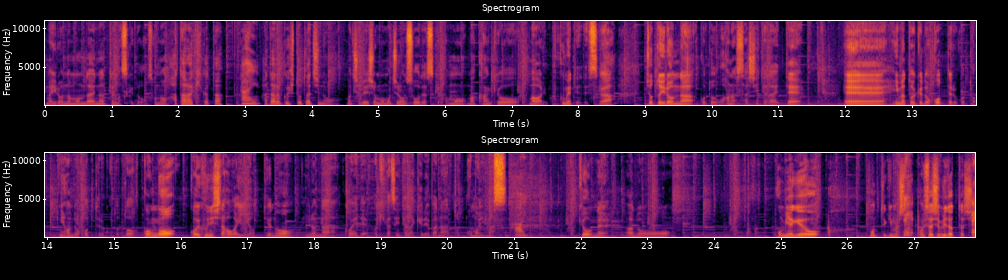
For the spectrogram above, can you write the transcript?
まあ、いろんな問題になってますけどその働き方はい働く人たちのモチベーションももちろんそうですけども、まあ、環境周りも含めてですがちょっといろんなことをお話しさせていただいて、えー今東京で起こってること日本で起こってることと今後こういうふうにした方がいいよっていうのをいろんな声でお聞かせいただければなと思います。はい今日ね、あのーお土産を持ってきましえ？たお久しぶりだったし、え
